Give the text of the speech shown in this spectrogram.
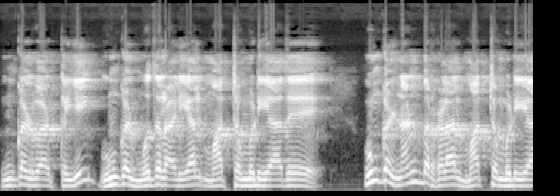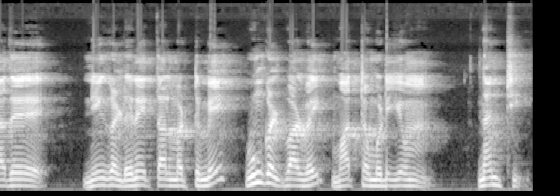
உங்கள் வாழ்க்கையை உங்கள் முதலாளியால் மாற்ற முடியாது. உங்கள் நண்பர்களால் மாற்ற முடியாது. நீங்கள் நினைத்தால் மட்டுமே உங்கள் வாழ்வை மாற்ற முடியும். நன்றி.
